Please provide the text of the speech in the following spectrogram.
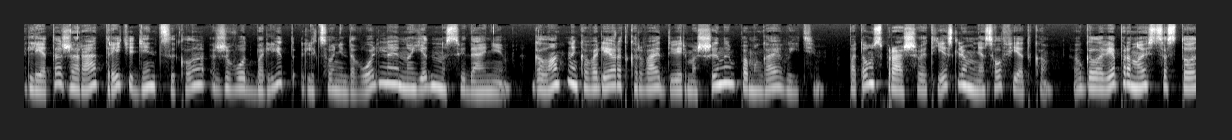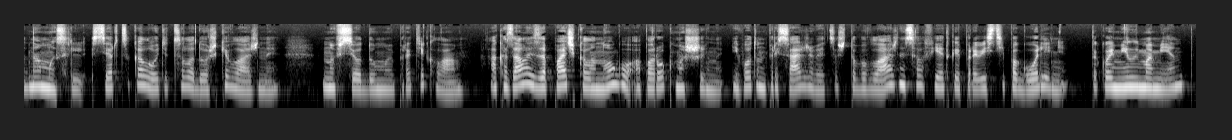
Лето, жара, третий день цикла, живот болит, лицо недовольное, но еду на свидание. Галантный кавалер открывает дверь машины, помогая выйти. Потом спрашивает, есть ли у меня салфетка. В голове проносится 101 мысль, сердце колотится, ладошки влажные. Ну все, думаю, протекла. Оказалось, запачкала ногу о порог машины, и вот он присаживается, чтобы влажной салфеткой провести по голени. Такой милый момент.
